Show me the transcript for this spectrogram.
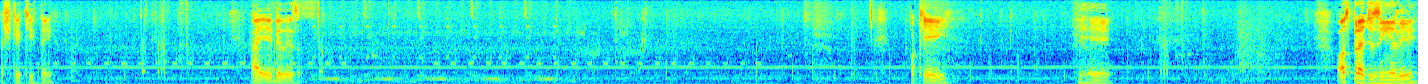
Acho que aqui tem. Aê, beleza. Ok. Olha os prédiozinhos ali.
